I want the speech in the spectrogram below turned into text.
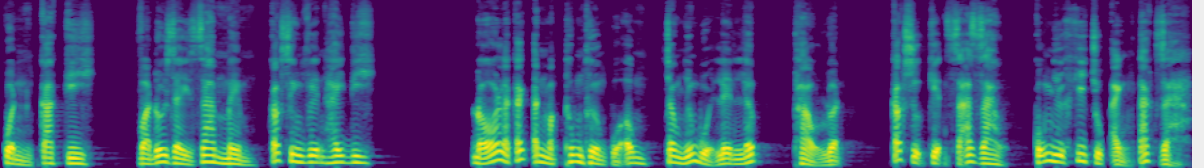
quần kaki và đôi giày da mềm các sinh viên hay đi. Đó là cách ăn mặc thông thường của ông trong những buổi lên lớp, thảo luận, các sự kiện xã giao cũng như khi chụp ảnh tác giả.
